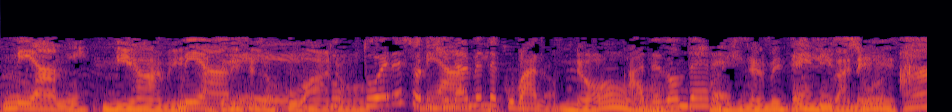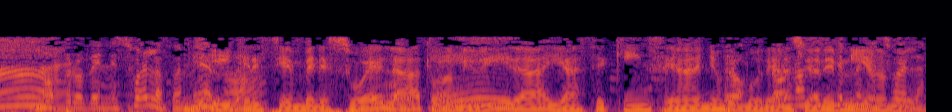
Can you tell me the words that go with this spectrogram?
Miami. Miami. Así Miami. dicen los cubanos. Tú, tú eres originalmente Miami. cubano. No. Ah, ¿de dónde eres? Originalmente Venezuela. libanés. Ah, No, pero Venezuela también, Y ¿no? crecí en Venezuela toda mi vida y hace 15 años Pero me mudé ¿no a la ciudad de en Miami. Venezuela?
